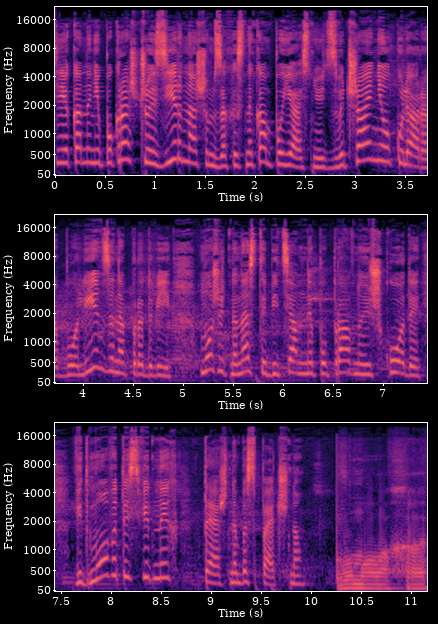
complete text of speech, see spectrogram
Клініці, яка нині покращує зір, нашим захисникам пояснюють, звичайні окуляри або лінзи на передовій можуть нанести бійцям непоправної шкоди. Відмовитись від них теж небезпечно. В умовах е,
